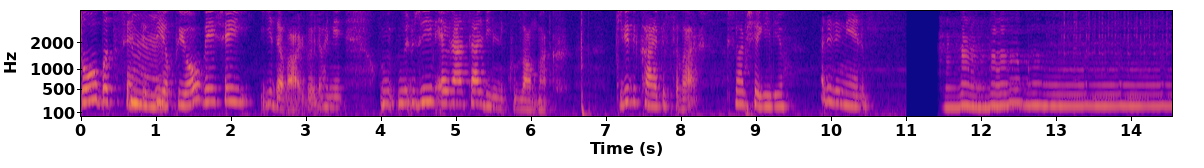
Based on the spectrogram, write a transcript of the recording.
doğu batı sentezi yapıyor ve şeyi de var böyle hani mü- müziğin evrensel dilini kullanmak gibi bir kaygısı var. Güzel bir şey geliyor. Hadi dinleyelim.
